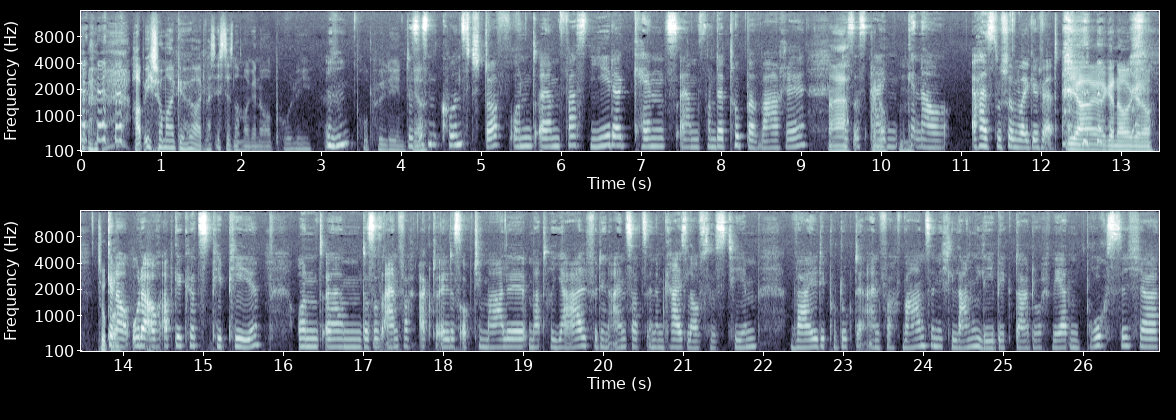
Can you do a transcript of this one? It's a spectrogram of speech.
Habe ich schon mal gehört. Was ist das nochmal genau? Polypropylen. Mhm. Das ja. ist ein Kunststoff und ähm, fast jeder kennt es ähm, von der Tupperware. Ah, das ist genau. ein, mhm. genau, Hast du schon mal gehört. Ja, ja, genau, genau. Super. Genau, oder auch abgekürzt PP. Und ähm, das ist einfach aktuell das optimale Material für den Einsatz in einem Kreislaufsystem, weil die Produkte einfach wahnsinnig langlebig dadurch werden, bruchsicher,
